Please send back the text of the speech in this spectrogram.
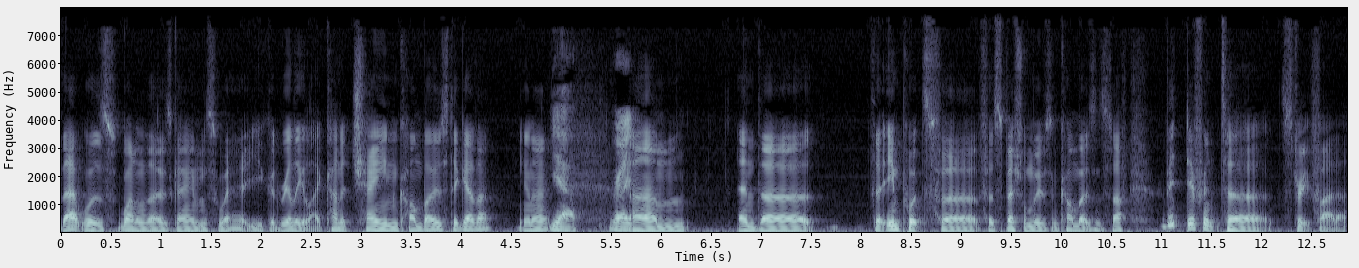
that was one of those games where you could really like kind of chain combos together, you know. Yeah. Right. Um, and the the inputs for for special moves and combos and stuff are a bit different to Street Fighter.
